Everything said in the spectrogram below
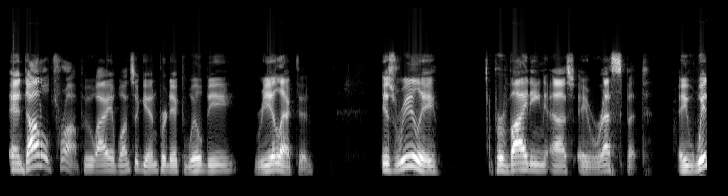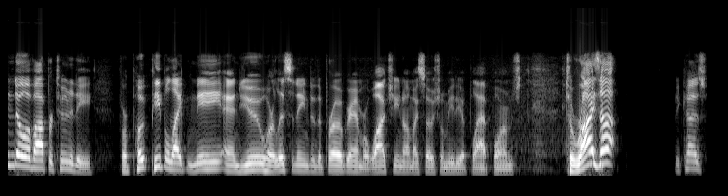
And Donald Trump, who I once again predict will be reelected, is really providing us a respite, a window of opportunity for po- people like me and you who are listening to the program or watching on my social media platforms to rise up because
